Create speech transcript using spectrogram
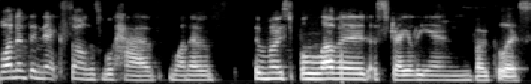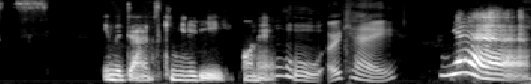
one of the next songs will have one of the most beloved Australian vocalists in the dance community on it. Ooh, okay. Yeah,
